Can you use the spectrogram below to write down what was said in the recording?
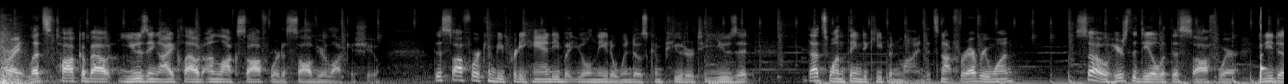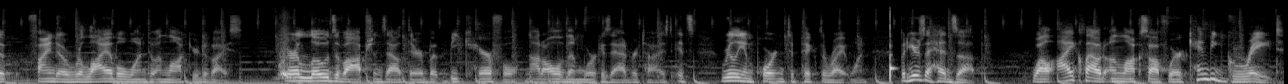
All right, let's talk about using iCloud Unlock software to solve your lock issue. This software can be pretty handy, but you'll need a Windows computer to use it. That's one thing to keep in mind. It's not for everyone. So here's the deal with this software. You need to find a reliable one to unlock your device. There are loads of options out there, but be careful. Not all of them work as advertised. It's really important to pick the right one. But here's a heads up. While iCloud Unlock software can be great,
